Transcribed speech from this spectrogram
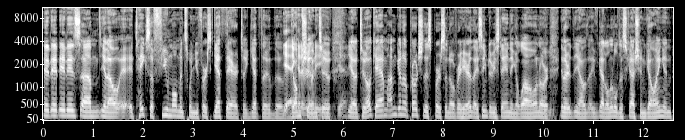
it, it, it is. Um, you know, it, it takes a few moments when you first get there to get the the Yeah, gumption to yeah. you know to okay, I'm I'm going to approach this person over here. They seem to be standing alone, or Mm-hmm. they're you know they've got a little discussion going, and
